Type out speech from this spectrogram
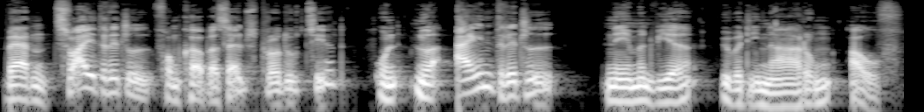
werden zwei Drittel vom Körper selbst produziert und nur ein Drittel nehmen wir über die Nahrung auf.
